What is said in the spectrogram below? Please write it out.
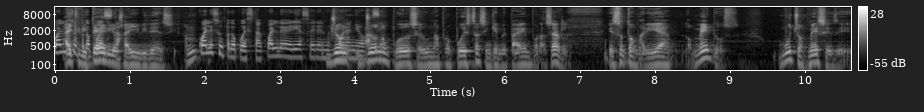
hay criterios, hay evidencia. ¿Mm? ¿Cuál es su propuesta? ¿Cuál debería ser el mejor año base? Yo no puedo hacer una propuesta sin que me paguen por hacerla. Eso tomaría lo menos muchos meses de,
